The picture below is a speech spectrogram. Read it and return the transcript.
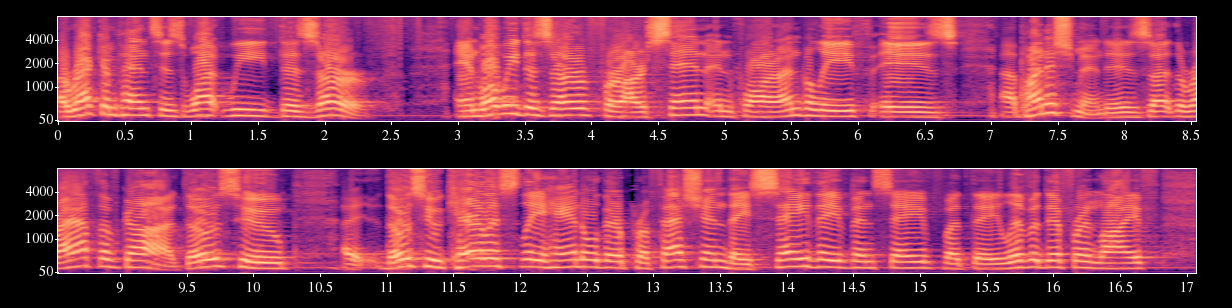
a recompense is what we deserve. And what we deserve for our sin and for our unbelief is uh, punishment, is uh, the wrath of God. Those who, uh, those who carelessly handle their profession, they say they've been saved, but they live a different life.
